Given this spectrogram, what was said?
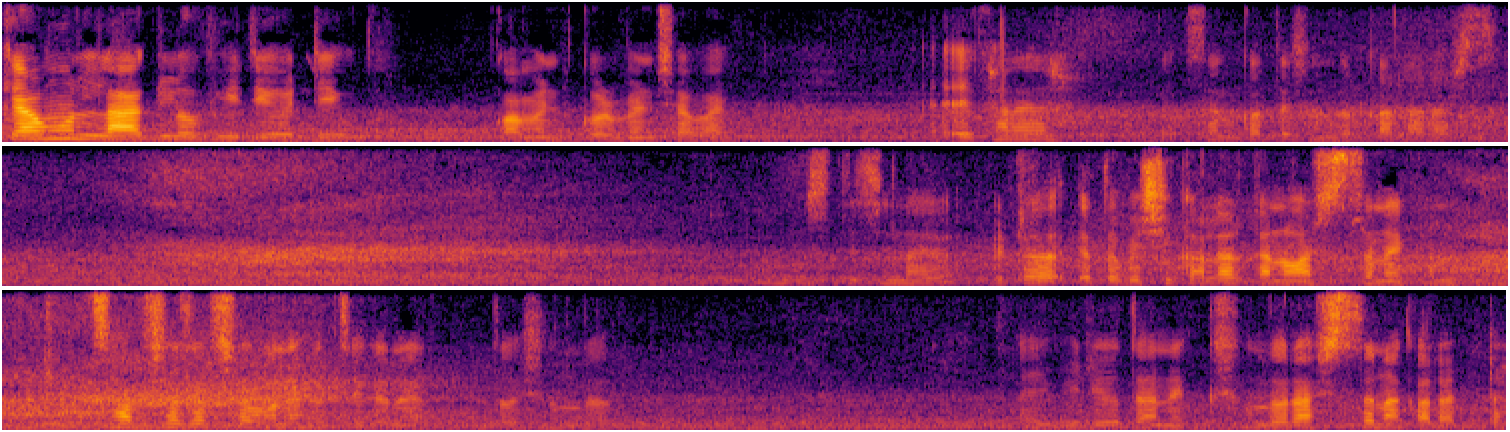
কেমন লাগল ভিডিওটি? কমেন্ট করবেন সবাই। এখানে দেখছেন কত সুন্দর কালার আসছে। বুঝতেছি না, এটা এত বেশি কালার কেন আসছে না এখানে? ঝাপসা ঝাপসা মনে হচ্ছে কেন এত সুন্দর। এই ভিডিওতে অনেক সুন্দর আসছে না কালারটা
